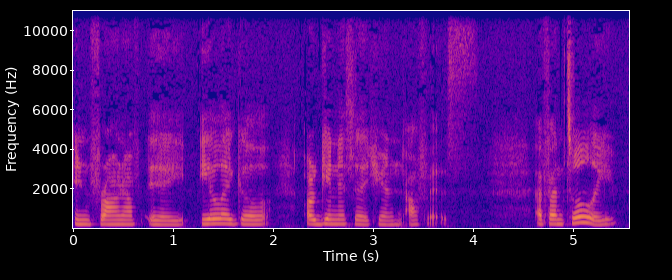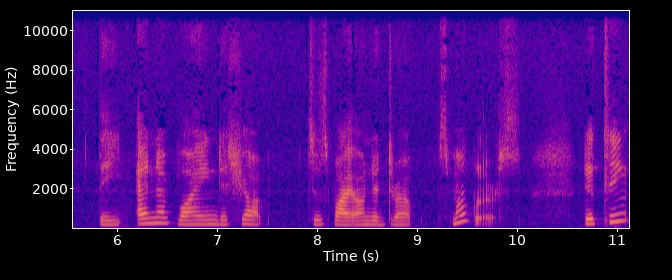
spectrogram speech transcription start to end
in front of the illegal organization office. Eventually, they end up buying the shop to spy on the drug smugglers. The thing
